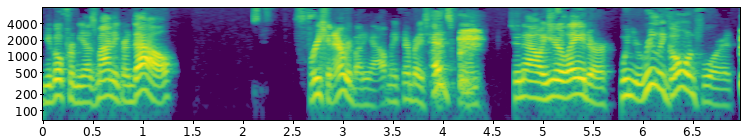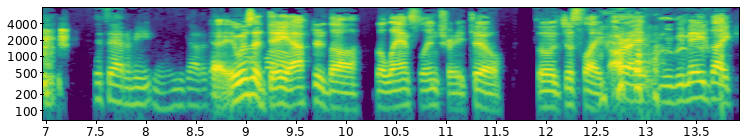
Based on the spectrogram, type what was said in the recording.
you go from Yasmani Grandal freaking everybody out, making everybody's head spin, to now a year later, when you're really going for it, it's Adam Eaton. And you got Yeah, it was a day after the the Lance Lynn trade too. So it's just like, all right, we, we made like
